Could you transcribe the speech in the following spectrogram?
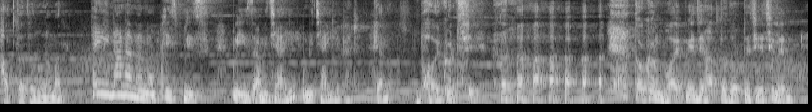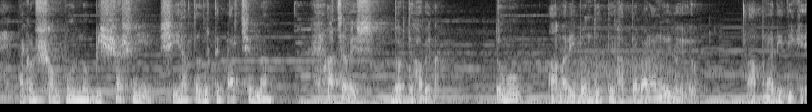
হাতটা ধরুন আমার। এই না না না না প্লিজ প্লিজ প্লিজ আমি চাই আমি চাই এবার। কেন? ভয় করছে? তখন ভয় পেয়ে যে হাতটা ধরতে চেয়েছিলেন এখন সম্পূর্ণ বিশ্বাস নিয়ে সেই হাতটা ধরতে পারছেন না? আচ্ছা বেশ ধরতে হবে না। তবু আমার এই বন্ধুত্বের হাতটা বাড়ানোই রইল আপনারই দিকে।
